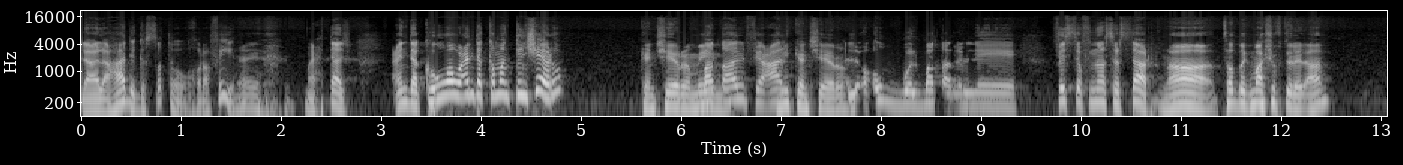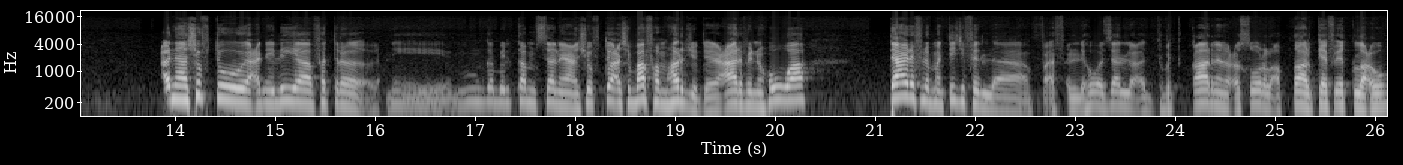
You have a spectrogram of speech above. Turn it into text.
لا لا هذه قصته خرافية. إيه. ما يحتاج. عندك هو وعندك كمان كنشيرو كانشيرو مين؟ بطل في مين عالم اللي هو أول بطل اللي فيست اوف ناصر ستار آه تصدق ما شفته للآن؟ أنا شفته يعني لي فترة يعني قبل كم سنة يعني شفته عشان بفهم هرجته يعني عارف إنه هو تعرف لما تيجي في, اللي هو زي تقارن العصور الأبطال كيف يطلعوا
